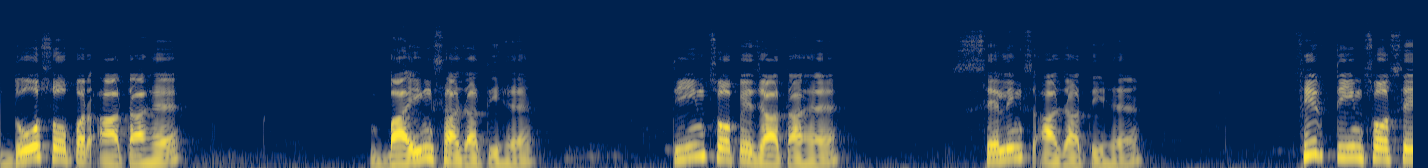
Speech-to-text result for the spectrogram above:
200 पर आता है। बाइंग्स आ जाती है 300 पे जाता है, सेलिंग्स आ जाती है, फिर 300 से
